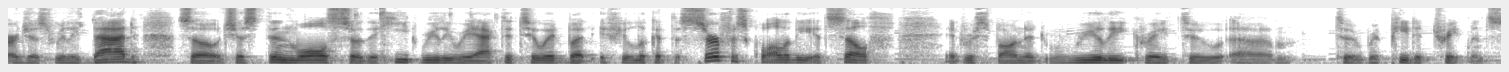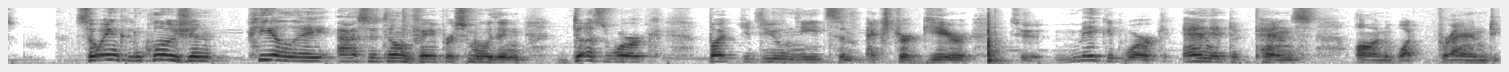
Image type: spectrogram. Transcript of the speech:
are just really bad. So it's just thin walls, so the heat really reacted to it. But if you look at the surface quality itself, it responded really great to um, to repeated treatments. So in conclusion, PLA acetone vapor smoothing does work, but you do need some extra gear to make it work, and it depends on what brand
